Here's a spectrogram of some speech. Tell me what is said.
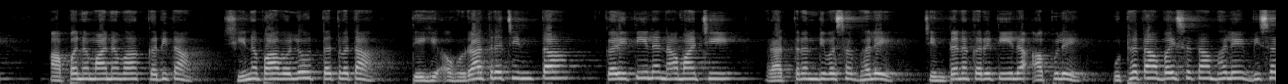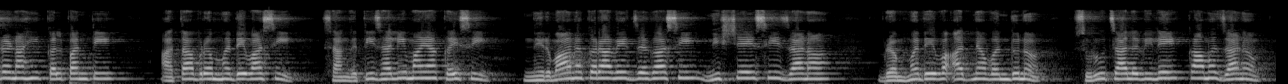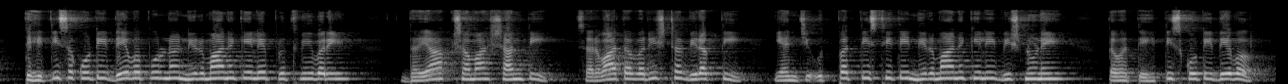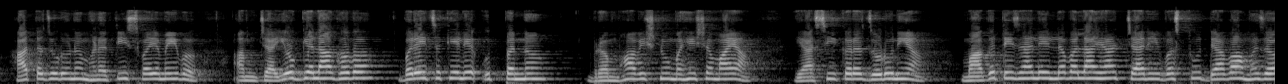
आपण मानवा करिता शीन पावलो तत्वता तेही अहोरात्र चिंता करीतील नामाची. रात्रंदिवस भले चिंतन करतील आपुले उठता बैसता भले विसर नाही कल्पांती. आता ब्रह्मदेवासी सांगती झाली माया कैसी निर्माण करावे जगासी निश्चयसी जाणा. ब्रह्मदेव आज्ञा वंदुन सुरू चालविले काम जाण तेहतीस कोटी देवपूर्ण निर्माण केले पृथ्वीवरी. दया क्षमा शांती सर्वात वरिष्ठ विरक्ती यांची उत्पत्ती स्थिती निर्माण केली विष्णूने. तव तेहतीस कोटी देव हात जोडून म्हणती स्वयमेव आमच्या योग्य लाघव बरेच केले उत्पन्न. ब्रह्मा विष्णू महेश माया यासी कर जोडून या. मागते झाले लवलाया चारी वस्तू द्यावा मज.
